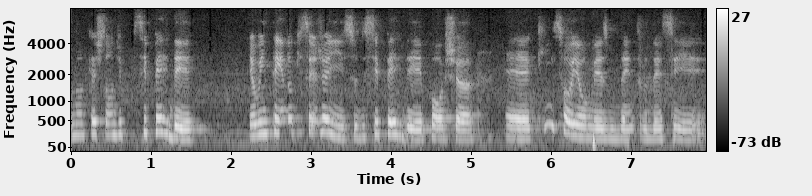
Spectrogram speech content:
na questão de se perder. Eu entendo que seja isso, de se perder. Poxa, é, quem sou eu mesmo dentro desse,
